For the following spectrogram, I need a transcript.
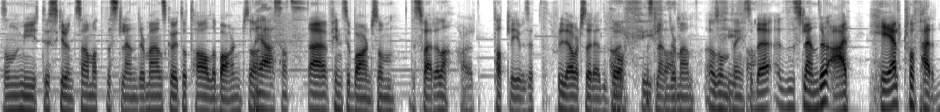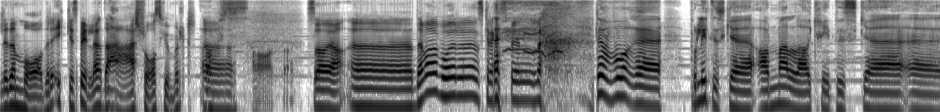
sånn mytisk rundt seg om at The Slenderman skal ut og ta alle barn. Så Ja, det fins jo barn som dessverre da har tatt livet sitt fordi de har vært så redd for Å, The Slenderman og sånne Fy ting. Så det, The Slender er helt forferdelig. Det må dere ikke spille. Det er så skummelt. Å, uh, så ja. Uh, det var vår eh, skrekkspill. Det var vår eh, politiske anmelderkritiske eh,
